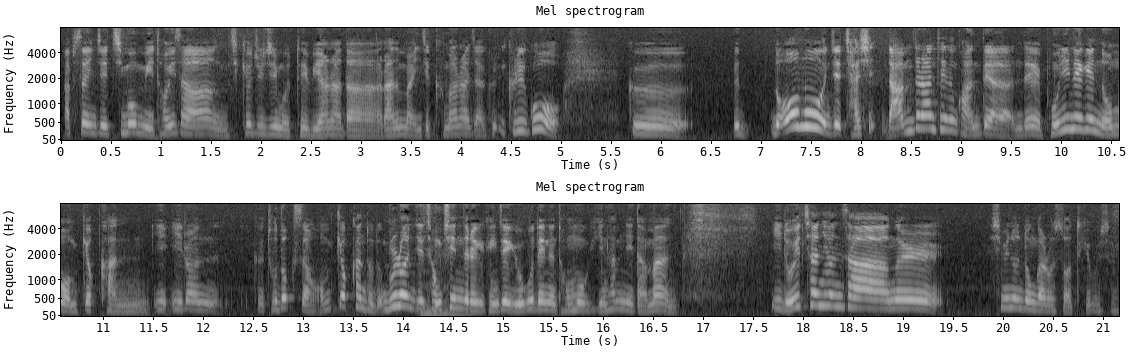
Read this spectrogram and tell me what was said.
앞서 이제 지몸이 더 이상 지켜주지 못해 미안하다라는 말 이제 그만하자. 그- 그리고 그 너무 이제 자신 남들한테는 관대한데 본인에겐 너무 엄격한 이, 런 그 도덕성, 엄격한 도덕. 물론 이제 정치인들에게 굉장히 요구되는 덕목이긴 합니다만 이 노회찬 현상을 시민운동가로서 어떻게 보세요?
